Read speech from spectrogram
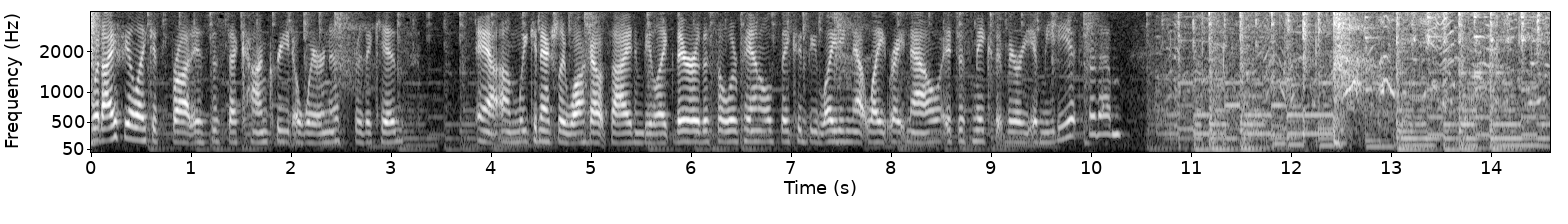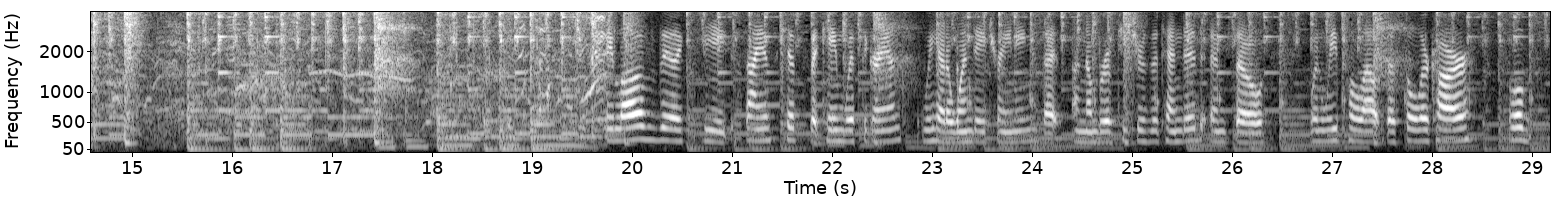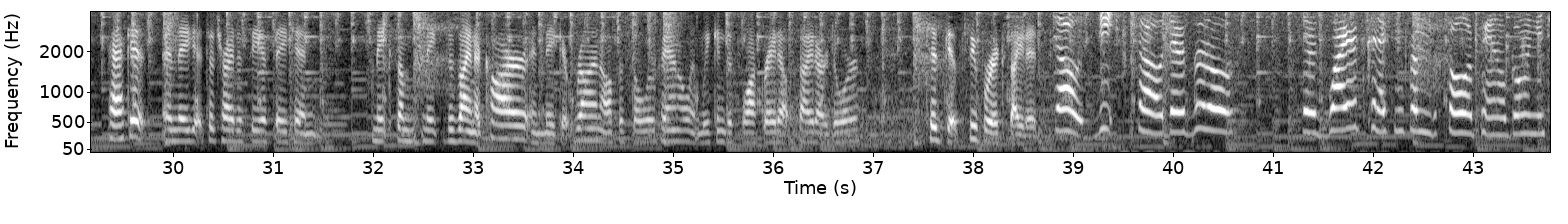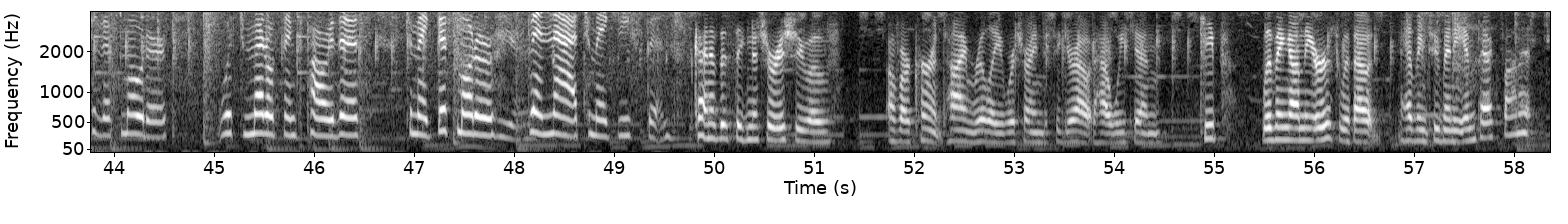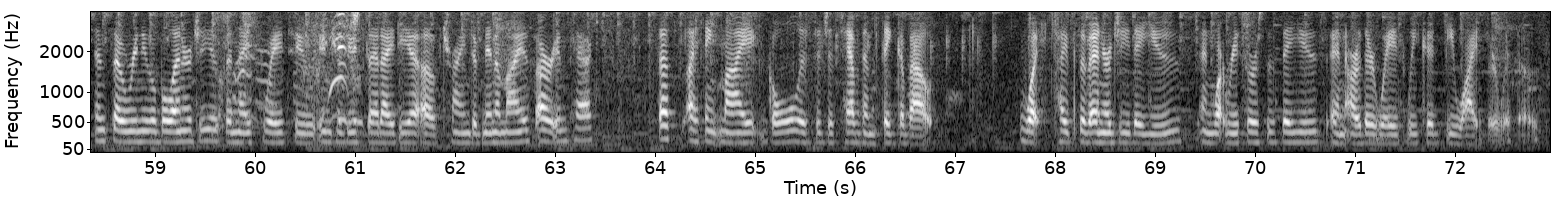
What I feel like it's brought is just a concrete awareness for the kids. And um, we can actually walk outside and be like, there are the solar panels, they could be lighting that light right now. It just makes it very immediate for them. They love the, the science kits that came with the grant. We had a one-day training that a number of teachers attended, and so when we pull out the solar car, we'll pack it, and they get to try to see if they can make some, make design a car and make it run off a solar panel, and we can just walk right outside our door. Kids get super excited. So, the, so there's little, there's wires connecting from the solar panel going into this motor, which metal things power this to make this motor spin that to make these spin. It's kind of the signature issue of, of our current time, really. We're trying to figure out how we can keep living on the earth without having too many impacts on it. And so renewable energy is a nice way to introduce that idea of trying to minimize our impacts. That's, I think, my goal is to just have them think about what types of energy they use and what resources they use and are there ways we could be wiser with those.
